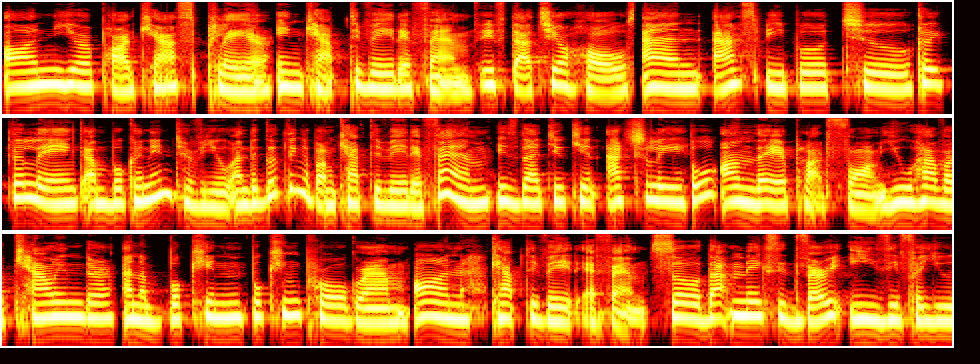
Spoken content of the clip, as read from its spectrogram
on your podcast player in Captivate FM, if that's your host, and ask people to click the link and book an interview. And the good thing about Captivate FM is that you can actually book on their platform. You have a calendar and a booking booking program on Captivate FM. So that makes it very easy for you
